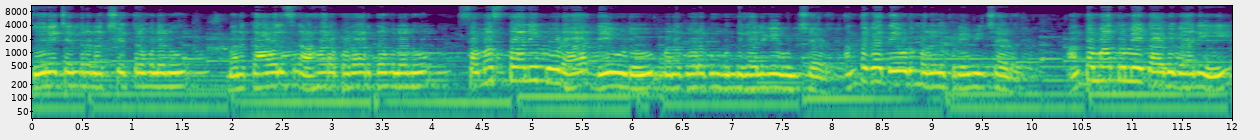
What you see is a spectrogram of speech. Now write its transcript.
సూర్యచంద్ర నక్షత్రములను మనకు కావలసిన ఆహార పదార్థములను సమస్తాన్ని కూడా దేవుడు మన కొరకు ముందుగాలిగే ఉంచాడు. అంతగా దేవుడు మనల్ని ప్రేమించాడు. అంత మాత్రమే కాదు గాని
